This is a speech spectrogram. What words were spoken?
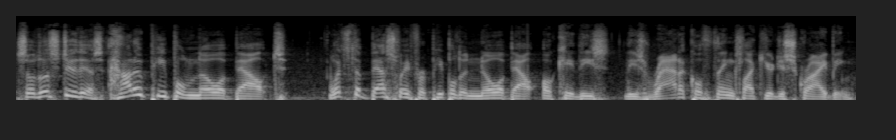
so let's do this how do people know about what's the best way for people to know about okay these these radical things like you're describing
